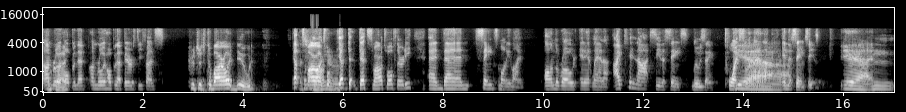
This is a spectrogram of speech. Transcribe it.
I'm really Okay. hoping that I'm really hoping that Bears defense. Which is tomorrow at dude. Yep, That's tomorrow. At tomorrow, 12, yep, th- that's tomorrow twelve thirty, and then Saints money line on the road in Atlanta. I cannot see the Saints losing twice to Atlanta in the same season. Yeah, and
